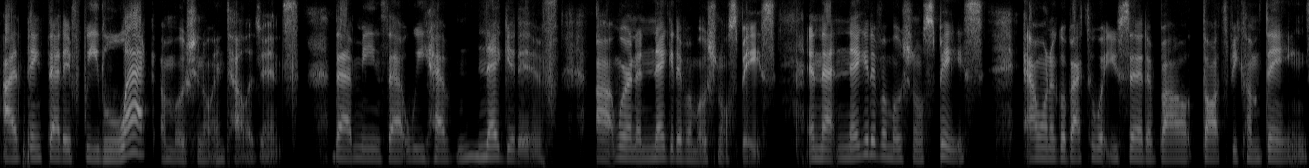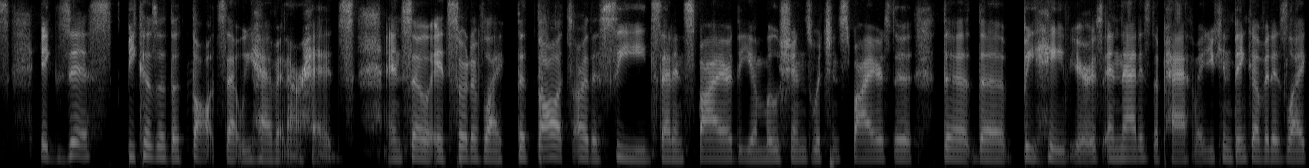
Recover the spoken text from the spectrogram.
I think that if we lack emotional intelligence, that means that we have negative, uh, we're in a negative emotional space. And that negative emotional space, I want to go back to what you said about thoughts become things, exists because of the thoughts that we have in our heads. And so it's sort of like the thoughts are the seeds that inspire the emotions, which inspires the the the behaviors. And that is the pathway. You can think of it as like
